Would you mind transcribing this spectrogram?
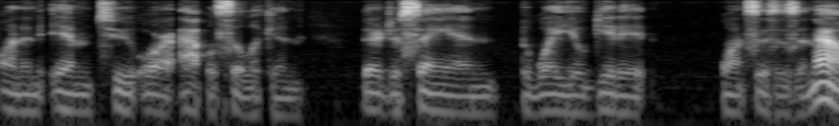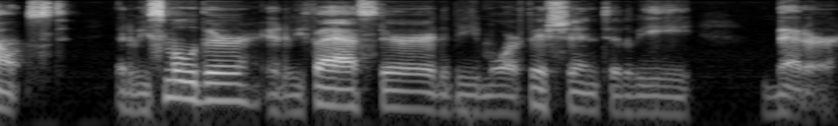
on an M2 or Apple Silicon. They're just saying the way you'll get it once this is announced, it'll be smoother, it'll be faster, it'll be more efficient, it'll be better.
